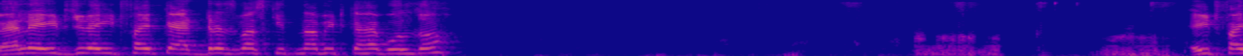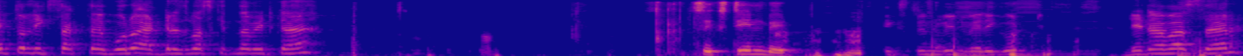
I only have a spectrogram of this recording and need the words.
पहले 8085 का एड्रेस बस कितना बिट का है, बोल दो। 85 तो लिख सकते हैं, बोलो, एड्रेस बस कितना बिट का है? 16 bit 16 bit very good data bus sir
